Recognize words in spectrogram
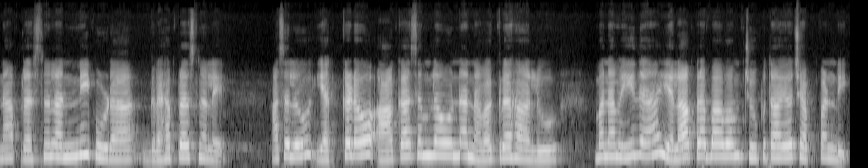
నా ప్రశ్నలన్నీ కూడా గ్రహ ప్రశ్నలే అసలు ఎక్కడో ఆకాశంలో ఉన్న నవగ్రహాలు మన మీద ఎలా ప్రభావం చూపుతాయో చెప్పండి.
